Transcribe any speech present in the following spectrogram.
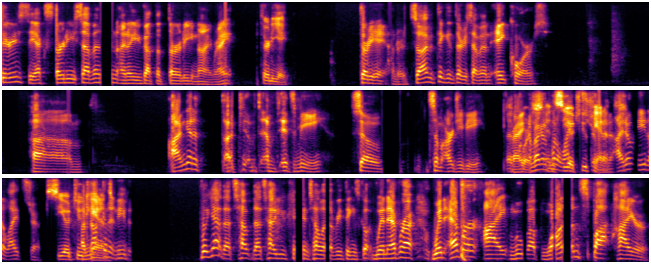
series, the X37. I know you got the 39, right? 38. 3800. So I'm thinking 37, eight cores. Um, I'm gonna. It's me. So some RGB, Of right? course. I'm not gonna and put a light CO2 strip in it. I don't need a light strip. CO2 I'm not going to need. Well, yeah, that's how that's how you can tell everything's going. Whenever I, whenever I move up one spot higher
